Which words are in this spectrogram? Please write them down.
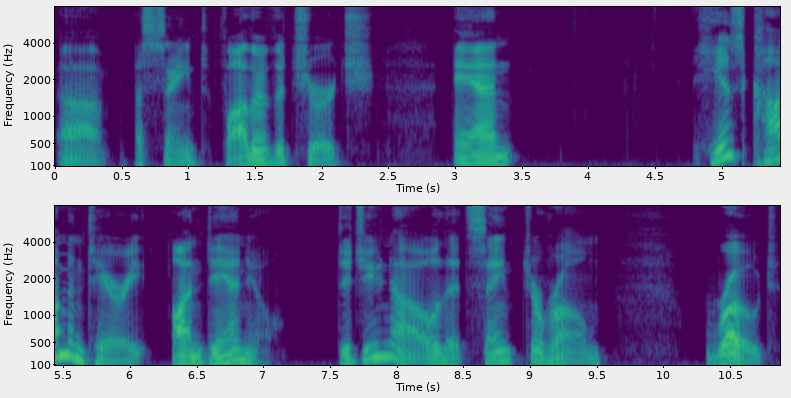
uh, a saint, father of the church and his commentary on Daniel. Did you know that St. Jerome wrote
